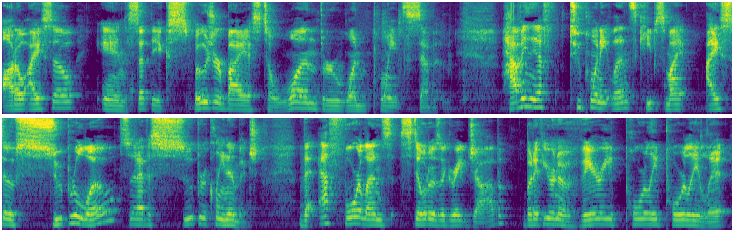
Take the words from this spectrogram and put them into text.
auto ISO and set the exposure bias to 1 through 1.7. Having the f2.8 lens keeps my ISO super low so that I have a super clean image. The f4 lens still does a great job, but if you're in a very poorly, poorly lit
